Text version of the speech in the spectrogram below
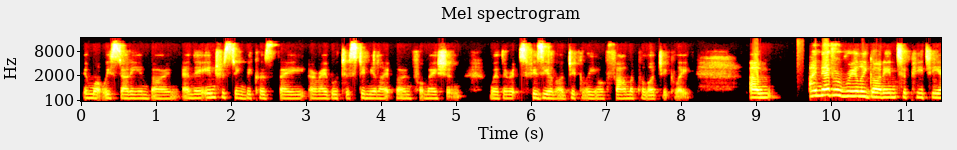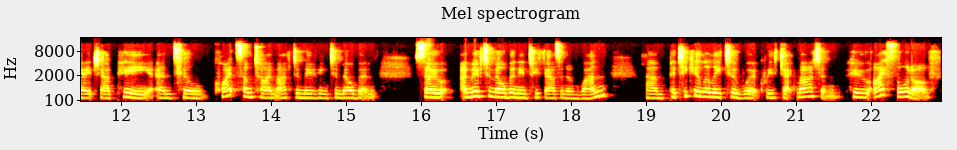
in what we study in bone. And they're interesting because they are able to stimulate bone formation, whether it's physiologically or pharmacologically. Um, I never really got into PTHRP until quite some time after moving to Melbourne. So I moved to Melbourne in 2001 um, particularly to work with Jack Martin, who I thought of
